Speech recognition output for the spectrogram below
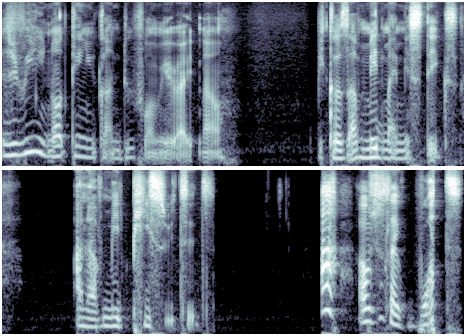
"There's really nothing you can do for me right now, because I've made my mistakes, and I've made peace with it." Ah, I was just like, "What?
